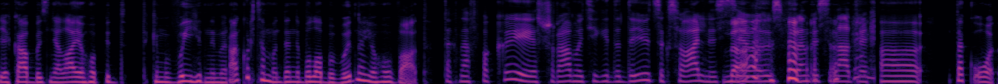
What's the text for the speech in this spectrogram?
яка би зняла його під такими вигідними ракурсами, де не було би видно його вад. Так навпаки, шрами тільки додають сексуальності Да. з Френка Сінатри. А, так от,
